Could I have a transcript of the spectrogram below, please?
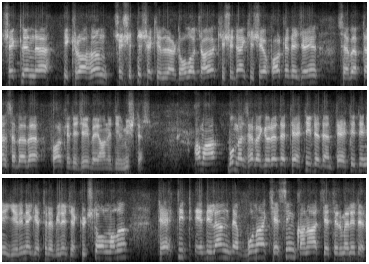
Şeklinde ikrahın çeşitli şekillerde olacağı, kişiden kişiye fark edeceği, sebepten sebebe fark edeceği beyan edilmiştir. Ama bu mezhebe göre de tehdit eden tehdidini yerine getirebilecek güçte olmalı. Tehdit edilen de buna kesin kanaat getirmelidir.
